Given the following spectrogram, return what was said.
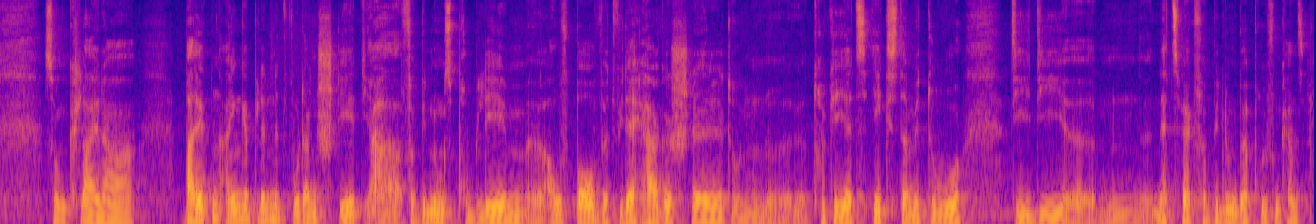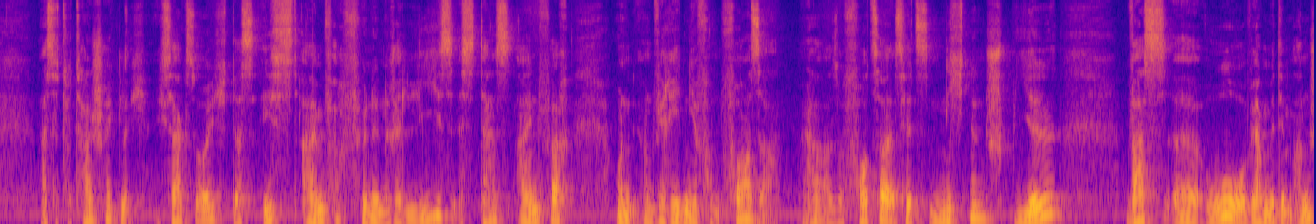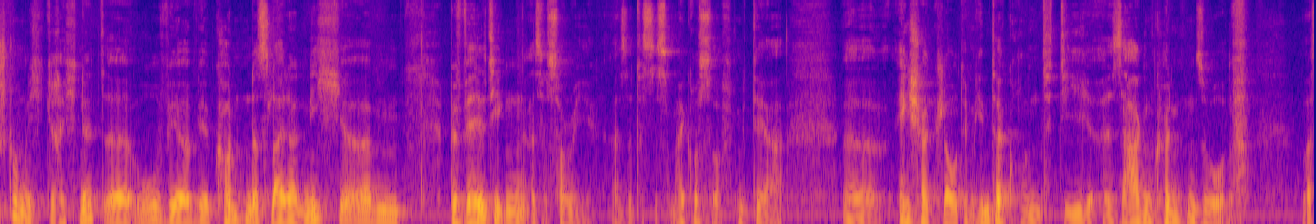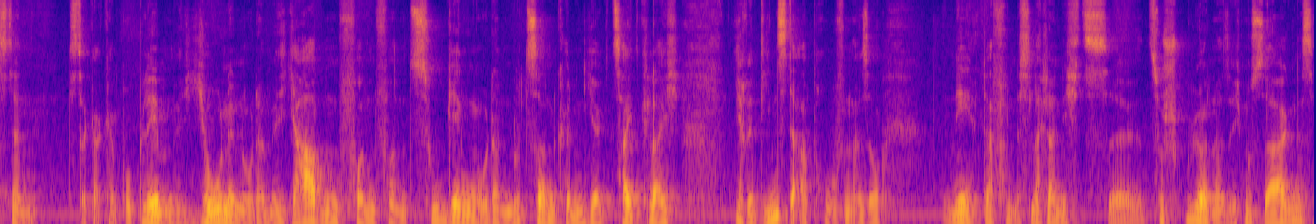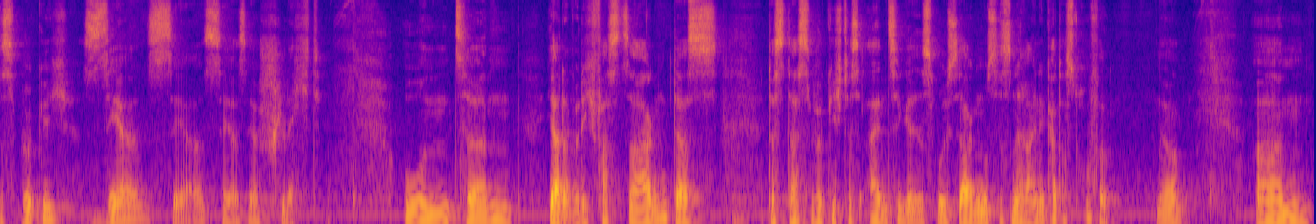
so ein kleiner Balken eingeblendet, wo dann steht, ja, Verbindungsproblem, äh, Aufbau wird wiederhergestellt und äh, drücke jetzt X, damit du die, die ähm, Netzwerkverbindung überprüfen kannst. Also total schrecklich. Ich sag's euch, das ist einfach für einen Release, ist das einfach, und, und wir reden hier von Forza. Ja, also Forza ist jetzt nicht ein Spiel, was, äh, oh, wir haben mit dem Ansturm nicht gerechnet, äh, oh, wir, wir konnten das leider nicht ähm, bewältigen. Also sorry, also das ist Microsoft mit der äh, Azure Cloud im Hintergrund, die äh, sagen könnten so, was denn, ist da gar kein Problem. Millionen oder Milliarden von, von Zugängen oder Nutzern können hier zeitgleich ihre Dienste abrufen. Also nee, davon ist leider nichts äh, zu spüren. Also ich muss sagen, das ist wirklich sehr, sehr, sehr, sehr schlecht. Und ähm, ja, da würde ich fast sagen, dass, dass das wirklich das Einzige ist, wo ich sagen muss, das ist eine reine Katastrophe. Ja. Ähm,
